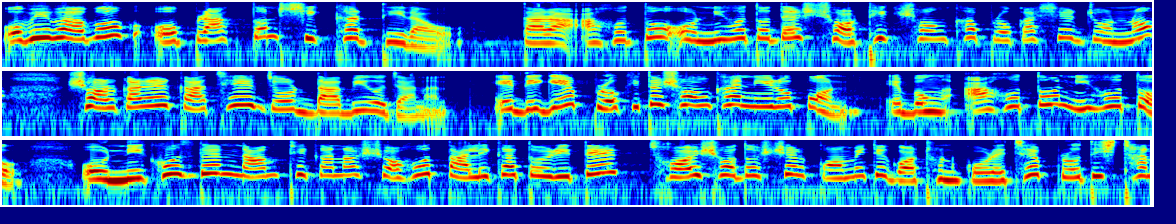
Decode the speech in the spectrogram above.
অভিভাবক ও প্রাক্তন শিক্ষার্থীরাও। তারা আহত ও নিহতদের সঠিক সংখ্যা প্রকাশের জন্য সরকারের কাছে জোর দাবিও জানান। এদিকে প্রকৃত সংখ্যা নিরূপণ এবং আহত, নিহত ও নিখোঁজদের নাম ঠিকানা সহ তালিকা তৈরিতে ছয় সদস্যের কমিটি গঠন করেছে প্রতিষ্ঠান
